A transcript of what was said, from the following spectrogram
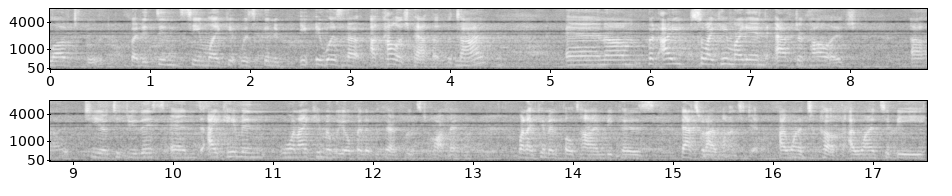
loved food, but it didn't seem like it was going to. It, it wasn't a, a college path at the time. And um, but I so I came right in after college uh, to you know to do this, and I came in when I came in. We opened up the prepared foods department when I came in full time because that's what I wanted to do. I wanted to cook. I wanted to be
